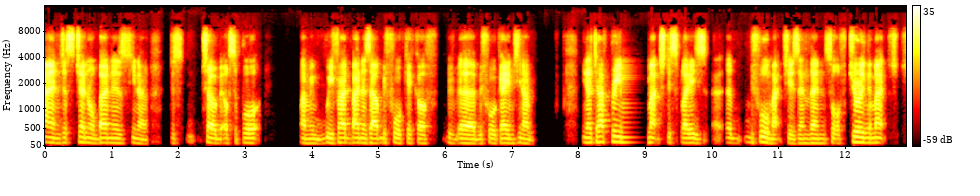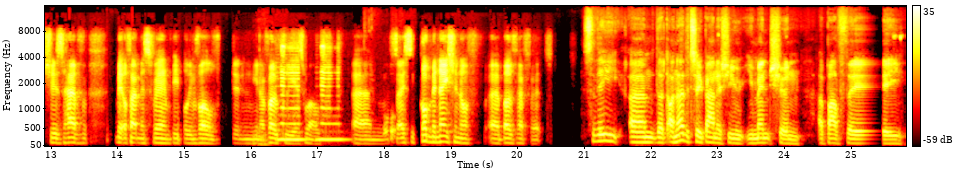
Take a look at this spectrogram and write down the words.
and just general banners. You know, just show a bit of support. I mean, we've had banners out before kickoff, uh, before games. You know, you know to have pre-match displays uh, before matches, and then sort of during the matches have a bit of atmosphere and people involved, and you know, vocally as well. Um, so it's a combination of uh, both efforts. So the um, the I know the two banners you you mention above the the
